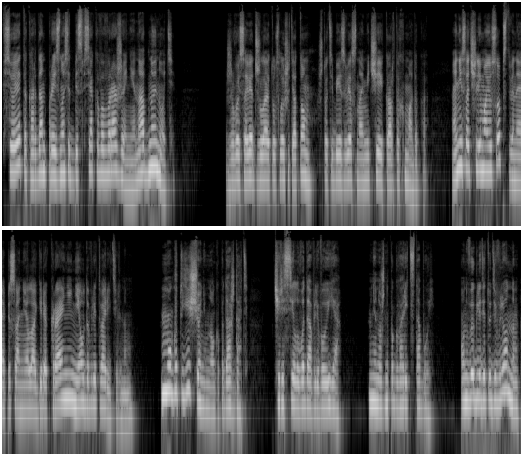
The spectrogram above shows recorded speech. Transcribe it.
Все это Кардан произносит без всякого выражения, на одной ноте. Живой совет желает услышать о том, что тебе известно о мече и картах Мадока. Они сочли моё собственное описание лагеря крайне неудовлетворительным. Могут еще немного подождать. Через силу выдавливаю я. Мне нужно поговорить с тобой. Он выглядит удивленным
